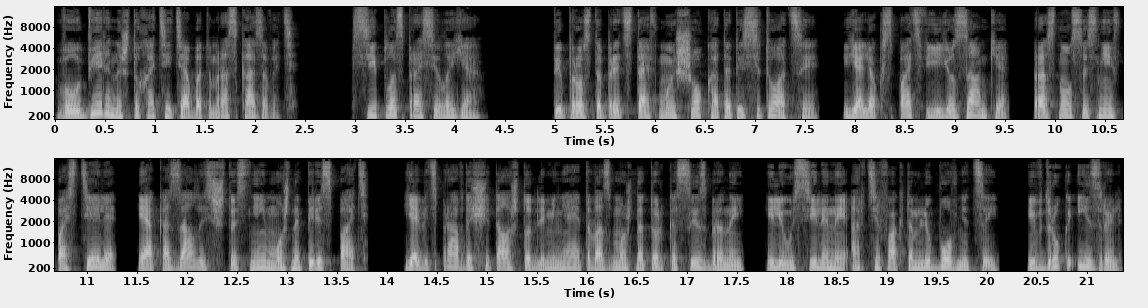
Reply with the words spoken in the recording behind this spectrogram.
«Вы уверены, что хотите об этом рассказывать?» Сипло спросила я. «Ты просто представь мой шок от этой ситуации. Я лег спать в ее замке, проснулся с ней в постели, и оказалось, что с ней можно переспать. Я ведь правда считал, что для меня это возможно только с избранной или усиленной артефактом любовницей, и вдруг Израиль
